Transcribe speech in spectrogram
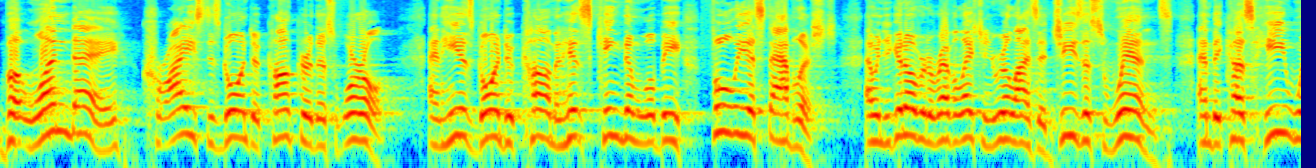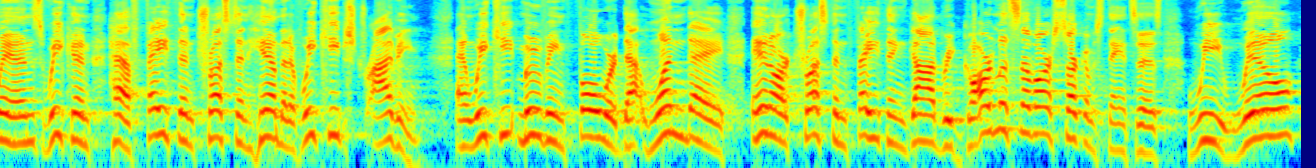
but one day Christ is going to conquer this world and he is going to come and his kingdom will be fully established. And when you get over to Revelation, you realize that Jesus wins. And because he wins, we can have faith and trust in him that if we keep striving, and we keep moving forward, that one day in our trust and faith in God, regardless of our circumstances, we will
